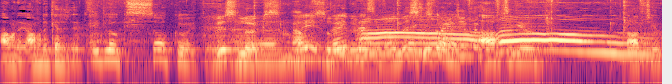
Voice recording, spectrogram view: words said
I want to, I want to get at it. It looks so good. This And, looks uh, very- absolutely very wonderful. And this is very difficult. After you, Oh. after you,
